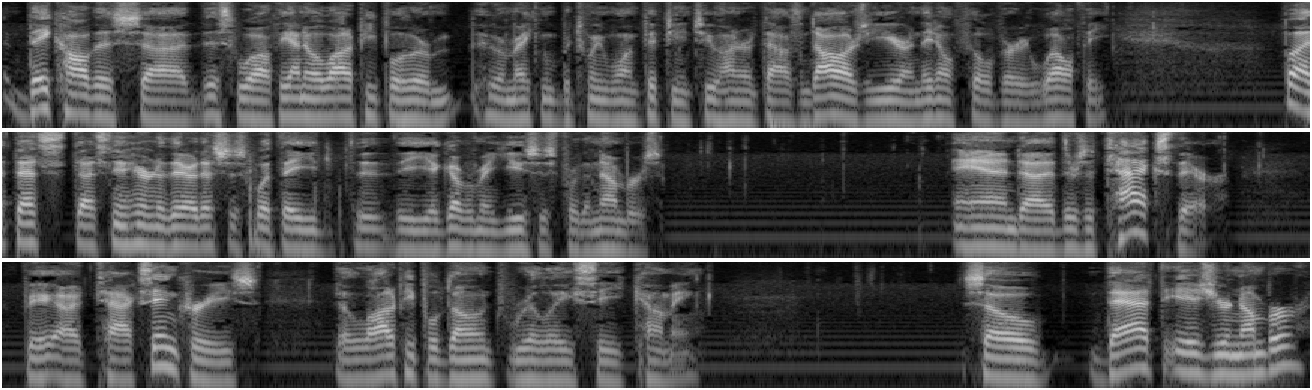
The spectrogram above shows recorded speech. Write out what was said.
they call this uh, this wealthy. I know a lot of people who are who are making between one fifty and two hundred thousand dollars a year, and they don't feel very wealthy. But that's that's here nor there. That's just what they the, the government uses for the numbers and uh, there's a tax there, a tax increase that a lot of people don't really see coming. So that is your number,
